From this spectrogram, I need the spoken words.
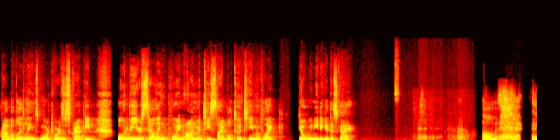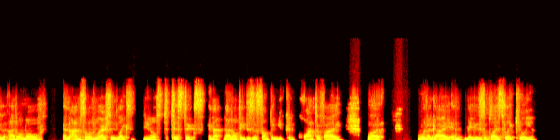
probably leans more towards a scrap heap. What would be your selling point on Matisse Thybulle to a team of like, yo, we need to get this guy? Um, and I don't know. And I'm someone who actually likes, you know, statistics, and I, I don't think this is something you can quantify. But when a guy, and maybe this applies to like Killian,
